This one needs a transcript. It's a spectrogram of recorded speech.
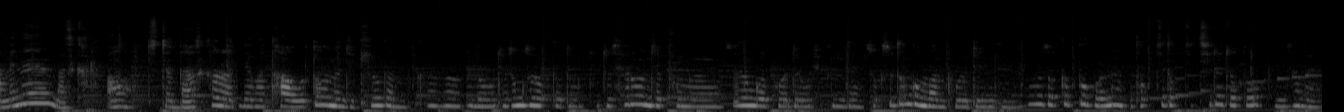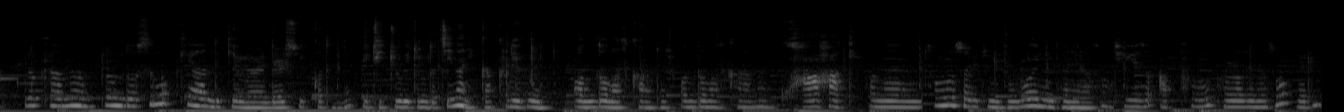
다음에는 마스카라 아 진짜 마스카라 내가 다 어떠했는지 기억이 안 나. 그래서 너무 죄송스럽게도 저도 새로운 제품을 쓰는 걸 보여드리고 싶은데 계속 쓰던 것만 보여드리게 돼요. 속눈썹 끝부분은 덕지덕지 칠해줘도 괜찮아요. 이렇게 하면 좀 더 스모키한 느낌을 낼 수 있거든요. 이 뒤쪽이 좀 더 진하니까. 그리고 언더 마스카라도 해줘. 언더 마스카라는 과하게. 저는 속눈썹이 좀 누워있는 편이라서 뒤에서 앞으로 발라주면서 얘를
